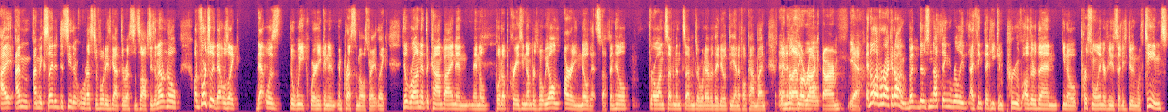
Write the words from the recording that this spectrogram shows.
I I'm I'm excited to see the rest of what he's got the rest of the offseason. I don't know. Unfortunately, that was like that was the week where he can impress the most, right? Like he'll run at the combine and and he'll put up crazy numbers, but we all already know that stuff, and he'll throw on seven and sevens or whatever they do at the NFL combine. But and he'll have a rocket will, arm. Yeah. And he'll have a rocket arm, but there's nothing really I think that he can prove other than, you know, personal interviews that he's doing with teams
